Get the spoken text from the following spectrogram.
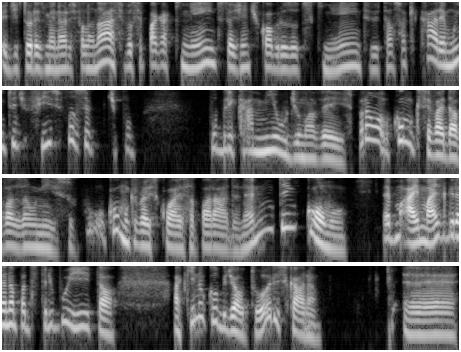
editoras menores falando: "Ah, se você pagar 500, a gente cobra os outros 500 e tal". Só que, cara, é muito difícil você, tipo, publicar mil de uma vez. Pra, como que você vai dar vazão nisso? Como que vai escoar essa parada, né? Não tem como. É, aí mais grana para distribuir e tal. Aqui no clube de autores, cara, é,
